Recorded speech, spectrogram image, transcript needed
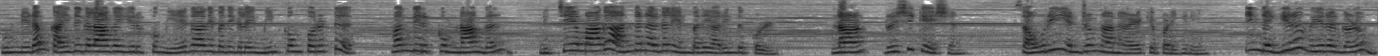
உன்னிடம் கைதிகளாக இருக்கும் ஏகாதிபதிகளை மீட்கும் பொருட்டு வந்திருக்கும் நாங்கள் நிச்சயமாக அந்தணர்கள் என்பதை அறிந்து கொள். நான் ரிஷிகேஷன் சௌரி என்றும் நான் அழைக்கப்படுகிறேன். இந்த இரு வீரர்களும்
